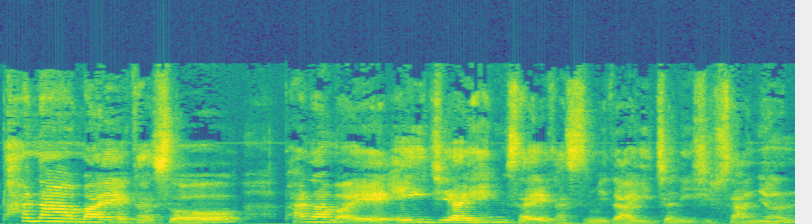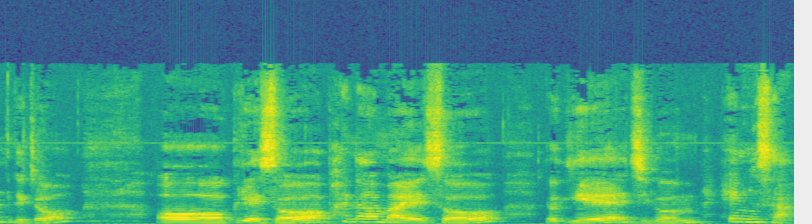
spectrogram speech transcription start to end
파나마에 가서 파나마의 AGI 행사에 갔습니다. 2024년, 그죠? 어, 그래서 파나마에서 여기에 지금 행사,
